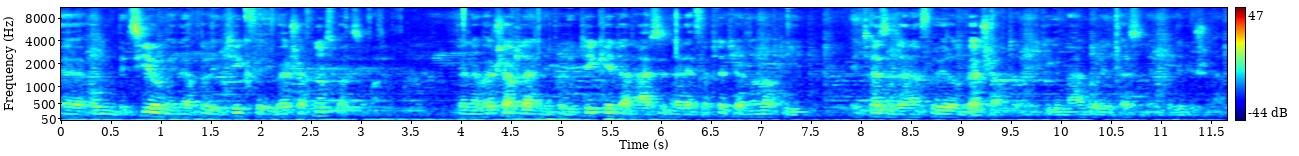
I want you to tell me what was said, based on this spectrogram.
äh, um Beziehungen in der Politik für die Wirtschaft nutzbar zu machen. Wenn der Wirtschaftler in die Politik geht, dann heißt es, na, der vertritt ja nur noch die Interessen seiner früheren Wirtschaft und nicht die Gemeinwohlinteressen im politischen Amt.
